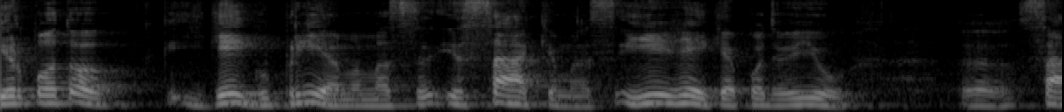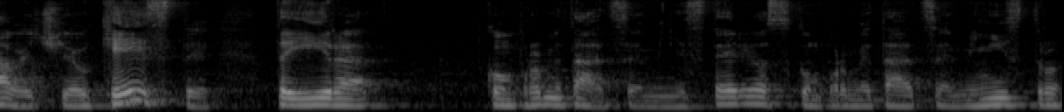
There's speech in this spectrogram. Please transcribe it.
ir po to, jeigu priemamas įsakymas, jį reikia po dviejų e, savaičių jau keisti, tai yra kompromitacija ministerijos, kompromitacija ministrų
